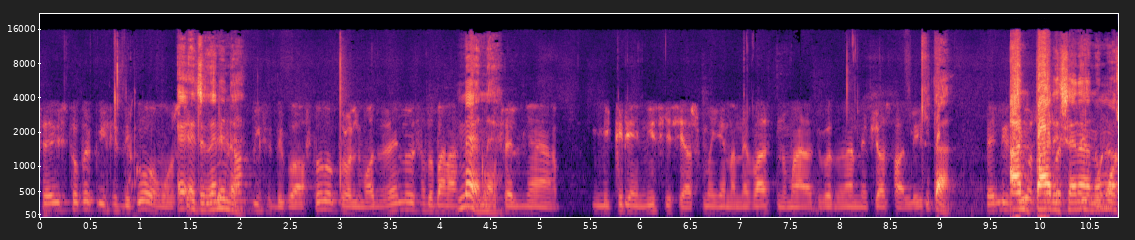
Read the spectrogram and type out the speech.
Θέλει στόπερ πληθυντικό όμως. Ε, έτσι δεν είναι. πληθυντικό. Αυτό είναι το πρόβλημα. Ότι δεν είναι σαν τον Παναθηναϊκό Ναι, ναι. που θέλει μια μικρή ενίσχυση ας πούμε, για να ανεβάσει την ομάδα του να είναι πιο ασφαλής. Κοίτα, Θέλεις αν δύο πάρεις στόπερ έναν σίγουρα όμω.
